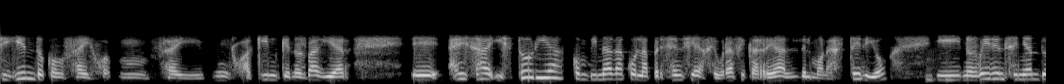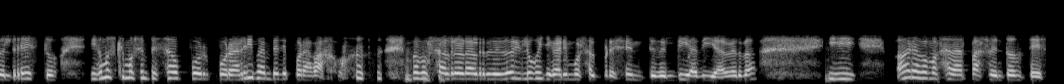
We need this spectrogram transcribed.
siguiendo con Fray, mm, Joaquín, que nos va a guiar, eh, a esa historia combinada con la presencia geográfica real del monasterio y nos va a ir enseñando el resto. Digamos que hemos empezado por, por arriba en vez de por abajo. vamos a hablar alrededor y luego llegaremos al presente del día a día, ¿verdad? Y ahora vamos a dar paso entonces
